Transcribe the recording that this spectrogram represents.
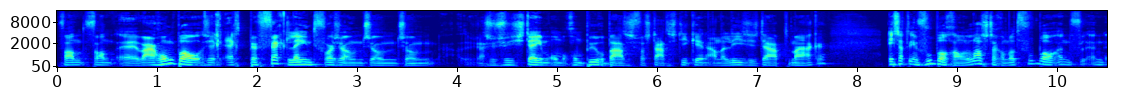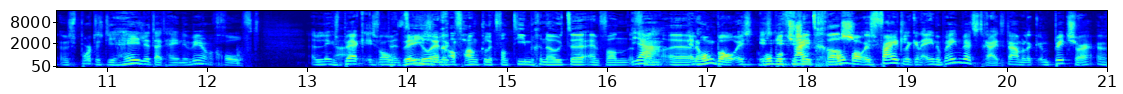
Van, van eh, waar honkbal zich echt perfect leent voor zo'n zo'n zo'n ja, zo'n systeem om gewoon puur op basis van statistieken en analyses daarop te maken, is dat in voetbal gewoon lastig. Omdat voetbal een, een, een sport is die de hele tijd heen en weer golft. Een linksback Ja, is je wel bent heel wezenlijk... erg afhankelijk van teamgenoten en van... Ja, van eh, en honkbal is, is, feit, gras. honkbal is feitelijk een één-op-één wedstrijd. Namelijk een pitcher, een,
